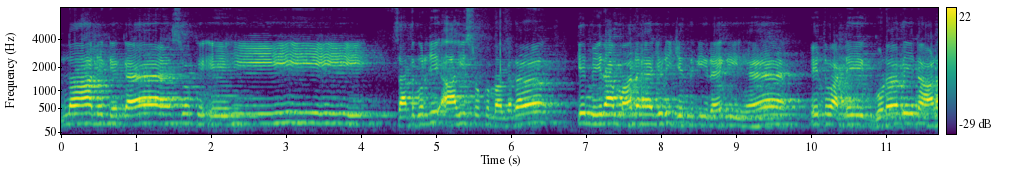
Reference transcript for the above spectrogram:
ਨਾਨਕ ਕੈ ਸੁਖ ਇਹੀ ਸਤਿਗੁਰੂ ਜੀ, ਆਹੀ ਸੁਖ ਮੰਗਦਾ ਕਿ ਮੇਰਾ ਮਨ ਹੈ ਜਿਹੜੀ ਜ਼ਿੰਦਗੀ ਰਹਿ ਗਈ ਹੈ, ਇਹ ਤੁਹਾਡੇ ਗੁਣਾਂ ਦੇ ਨਾਲ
